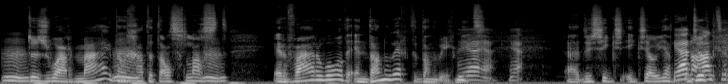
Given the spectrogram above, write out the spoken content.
mm. te zwaar maakt, dan mm. gaat het als last mm. ervaren worden en dan werkt het dan weer niet. Uh, dus ik, ik zou... Ja, ja dan hangt er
